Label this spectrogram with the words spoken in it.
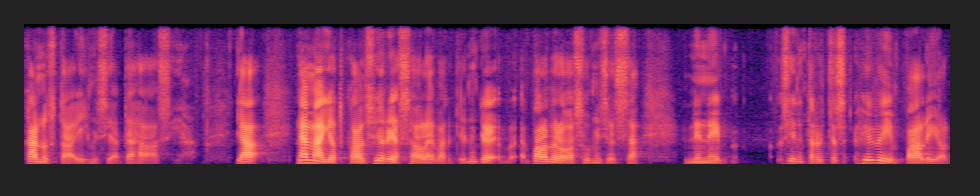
kannustaa ihmisiä tähän asiaan. Ja nämä, jotka on syrjässä olevat niin palveluasumisessa, niin ne, siinä tarvittaisiin hyvin paljon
